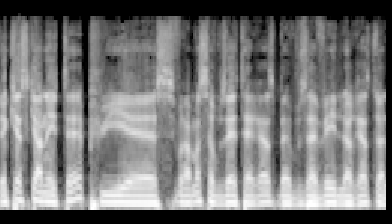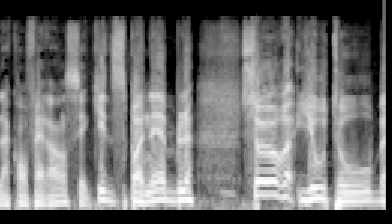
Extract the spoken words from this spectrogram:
de, qu'est-ce qu'il en était. Puis, euh, si vraiment ça vous intéresse, ben vous avez le reste de la conférence qui est disponible sur YouTube.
